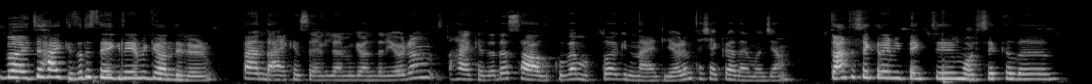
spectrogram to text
Böylece herkese de sevgilerimi gönderiyorum. Ben de herkese sevgilerimi gönderiyorum. Herkese de sağlıklı ve mutlu günler diliyorum. Teşekkür ederim hocam. Ben teşekkür ederim İpek'ciğim. Hoşçakalın.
